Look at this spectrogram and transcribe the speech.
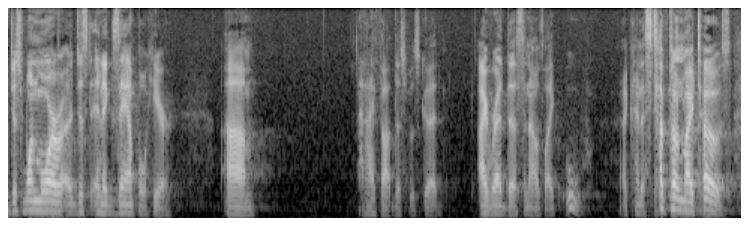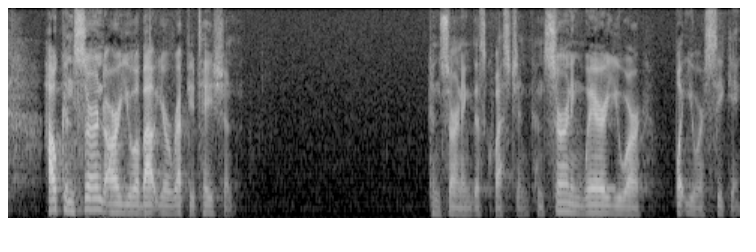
just one more, uh, just an example here. Um, and I thought this was good. I read this and I was like, ooh, I kind of stepped on my toes. How concerned are you about your reputation? Concerning this question, concerning where you are, what you are seeking.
